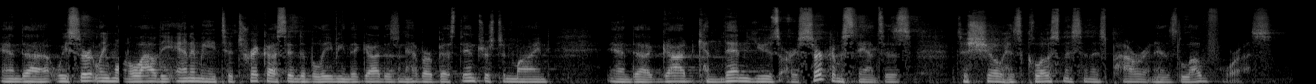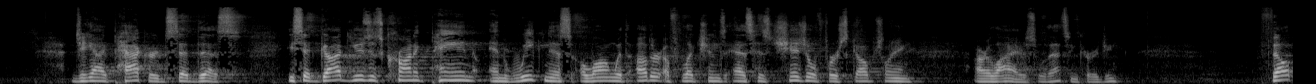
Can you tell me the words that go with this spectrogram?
And uh, we certainly won't allow the enemy to trick us into believing that God doesn't have our best interest in mind. And uh, God can then use our circumstances to show his closeness and his power and his love for us. J.I. Packer said this. He said, God uses chronic pain and weakness along with other afflictions as his chisel for sculpturing our lives. Well, that's encouraging. Felt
